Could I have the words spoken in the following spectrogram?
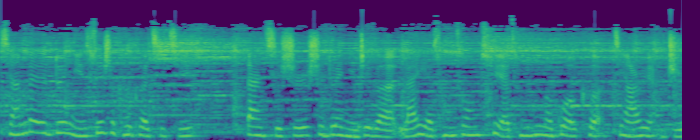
前辈对你虽是客客气气。但其实是对你这个来也匆匆去也匆匆的过客敬而远之。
